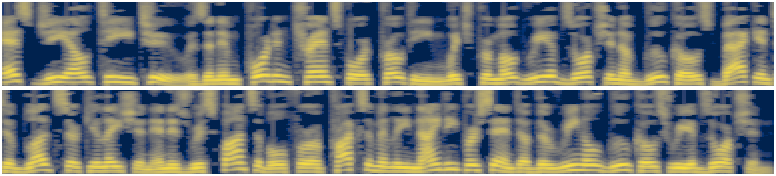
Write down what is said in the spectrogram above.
SGLT2 is an important transport protein which promote reabsorption of glucose back into blood circulation and is responsible for approximately 90% of the renal glucose reabsorption.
